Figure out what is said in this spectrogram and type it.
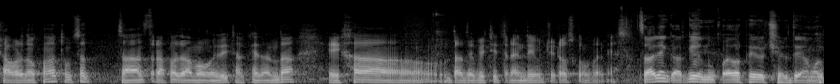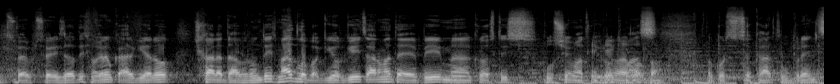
ჩავარდა ქონდა, თუმცა ძალიან სწრაფად ამოვედით აქედან და ეხა დადებითი ტრენდი უჭირავს კომპანიას. ძალიან კარგი, ნუ ყველაფერი ჩერდე ამ ვერც ვერ იზრდის, მაგრამ კარგია რომ ჩქარა დავრუნდით. მადლობა გიორგი, წარმატებები კროსტის გულშემატკივრობ მას. როგორც ქართულ ბრენდს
